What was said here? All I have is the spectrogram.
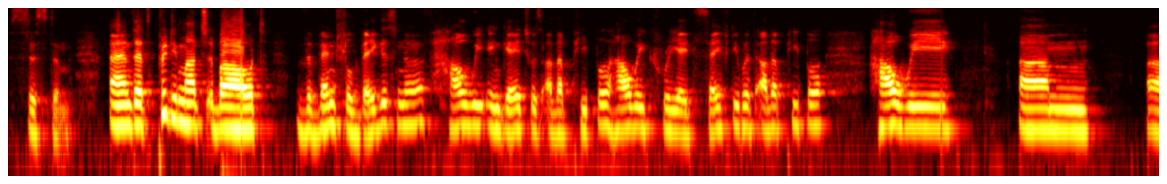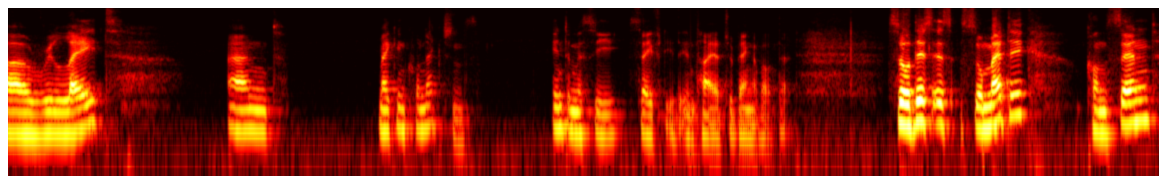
system. And that's pretty much about the ventral vagus nerve, how we engage with other people, how we create safety with other people, how we um, uh, relate and making connections intimacy, safety, the entire shebang about that. So this is somatic, consent,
